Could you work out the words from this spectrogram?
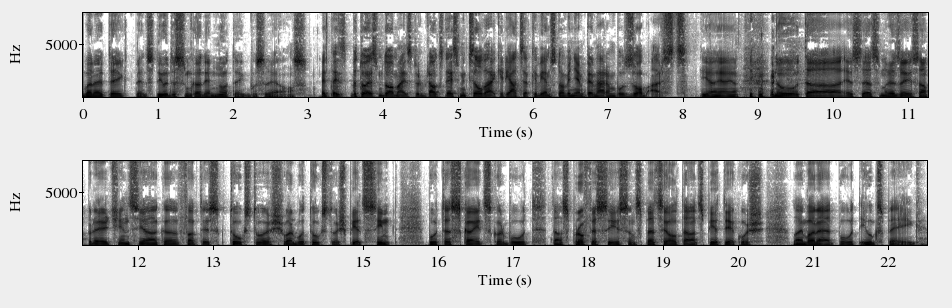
varētu teikt, pēc 20 gadiem noteikti būs reāls. Bet es par to esmu domājis, tur brauks desmit cilvēki. Ir jācer, ka viens no viņiem, piemēram, būs zobārsts. Jā, jā, jā. nu, tā es esmu redzējis aprēķins, jā, ka faktiski tūkstoši, varbūt 1500 būtu tas skaits, kur būtu tās profesijas un specialitātes pietiekoši, lai varētu būt būt ilgspējīga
